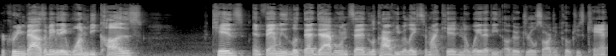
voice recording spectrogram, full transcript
recruiting battles, that maybe they won because kids and families looked at Dabo and said, "Look how he relates to my kid in a way that these other drill sergeant coaches can't."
